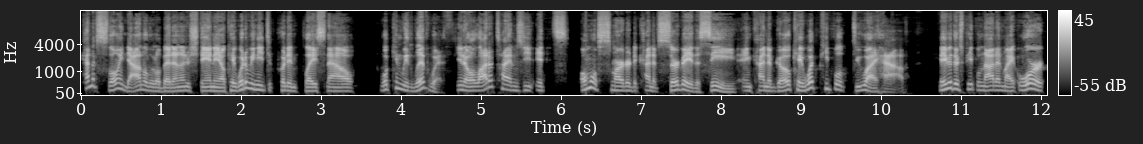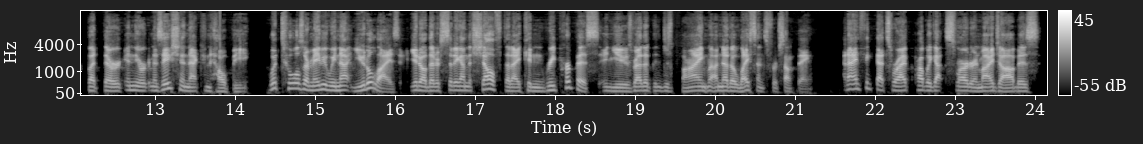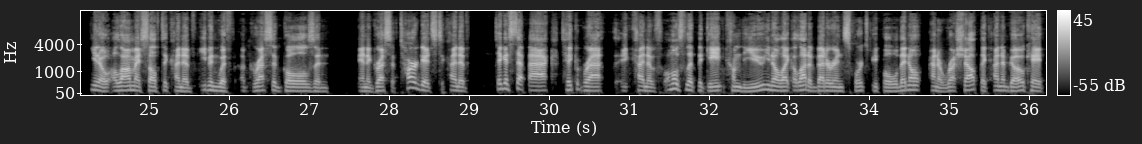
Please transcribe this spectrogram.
kind of slowing down a little bit and understanding, okay, what do we need to put in place now? What can we live with? You know, a lot of times it's almost smarter to kind of survey the scene and kind of go, okay, what people do I have? Maybe there's people not in my org, but they're in the organization that can help me. What tools are maybe we not utilizing, you know, that are sitting on the shelf that I can repurpose and use rather than just buying another license for something? And I think that's where I probably got smarter in my job is, you know, allow myself to kind of, even with aggressive goals and, and aggressive targets, to kind of take a step back, take a breath, and kind of almost let the game come to you. You know, like a lot of veteran sports people, they don't kind of rush out. They kind of go, okay,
